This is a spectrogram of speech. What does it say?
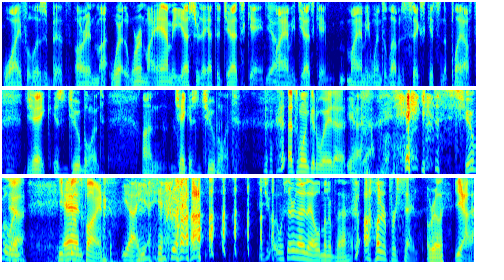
wife Elizabeth, are in my we're, we're in Miami yesterday at the Jets game. Yeah. Miami Jets game. Miami wins eleven to six, gets in the playoffs. Jake is jubilant. On Jake is jubilant. That's one good way to. Yeah, is jubilant. Yeah. He feels fine. Yeah, yeah. yeah. Did you? Was there that an element of that? A hundred percent. Oh, really? Yeah,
